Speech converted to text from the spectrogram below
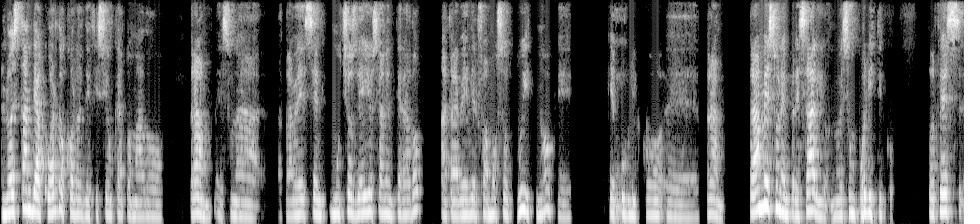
no están de acuerdo con la decisión que ha tomado Trump. Es una, a través, muchos de ellos se han enterado a través del famoso tweet ¿no? que, que publicó eh, Trump. Trump es un empresario, no es un político. Entonces,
